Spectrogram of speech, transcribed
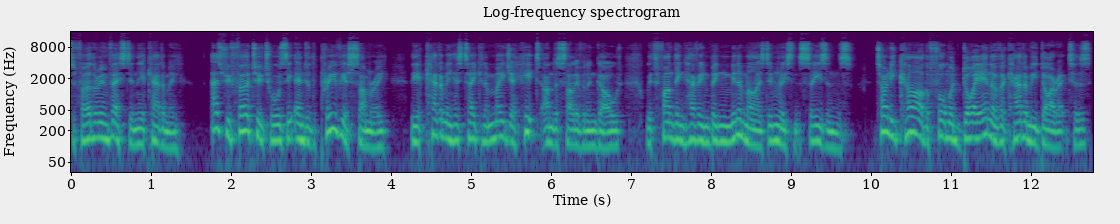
To further invest in the academy. As referred to towards the end of the previous summary, the Academy has taken a major hit under Sullivan and Gold, with funding having been minimised in recent seasons. Tony Carr, the former doyen of Academy directors,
